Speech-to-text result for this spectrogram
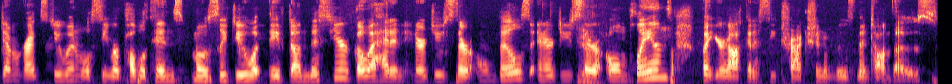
Democrats do win, we'll see Republicans mostly do what they've done this year go ahead and introduce their own bills, introduce yeah. their own plans, but you're not going to see traction and movement on those.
